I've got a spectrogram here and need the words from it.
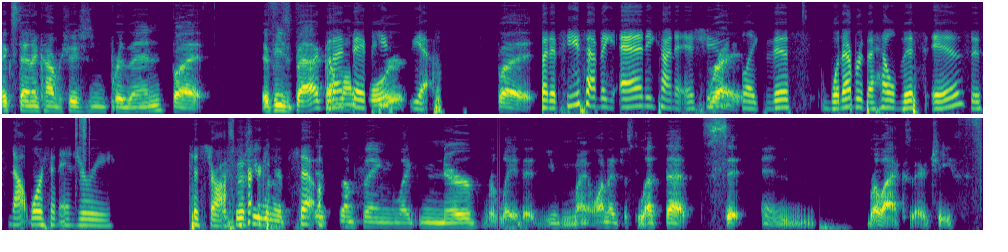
extended conversation for then. But if he's back, But I'm I all say if he's, for it. yeah. But But if he's having any kind of issues Right. like this, whatever the hell this is, is not worth an injury to Strasburg. especially when it's, so it's something like nerve related, you might want to just let that sit and relax there, Chief.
